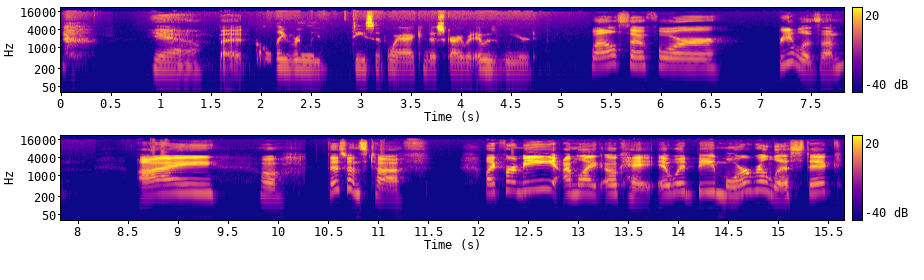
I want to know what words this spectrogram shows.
Yeah, but The only really decent way I can describe it. It was weird. Well, so for realism, I oh, this one's tough. Like for me, I'm like, okay, it would be more realistic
